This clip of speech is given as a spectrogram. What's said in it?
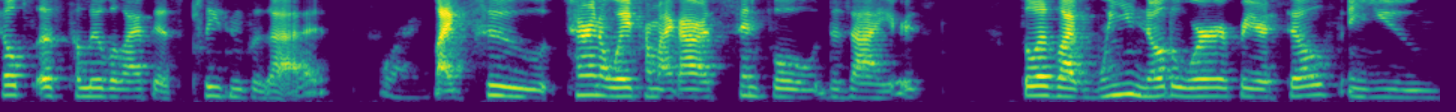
helps us to live a life that's pleasing to God. Right. like to turn away from like our sinful desires. So it's like when you know the word for yourself and you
